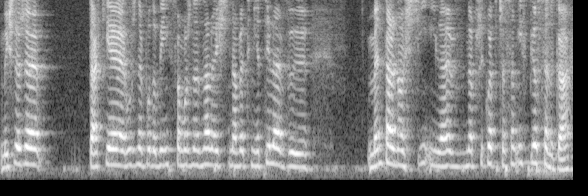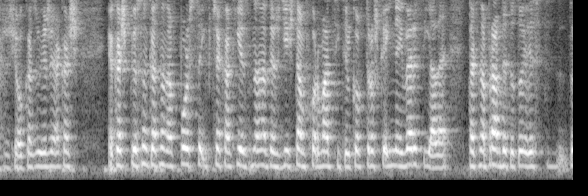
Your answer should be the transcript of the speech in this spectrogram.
Myślę, że takie różne podobieństwa można znaleźć nawet nie tyle w mentalności, ile w, na przykład czasami w piosenkach, że się okazuje, że jakaś, jakaś piosenka znana w Polsce i w Czechach jest znana też gdzieś tam w Chorwacji, tylko w troszkę innej wersji, ale tak naprawdę to to jest, to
